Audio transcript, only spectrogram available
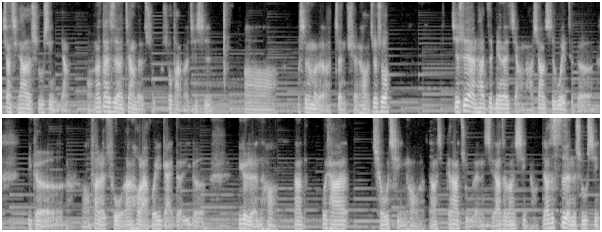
像其他的书信一样哦，那但是呢，这样的说说法呢，其实啊不是那么的整全哈。就是说，其实虽然他这边在讲，好像是为这个一个啊犯了错，然后后来悔改的一个一个人哈，那为他求情哈，然后跟他主人写到这封信哈，比较是私人的书信，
